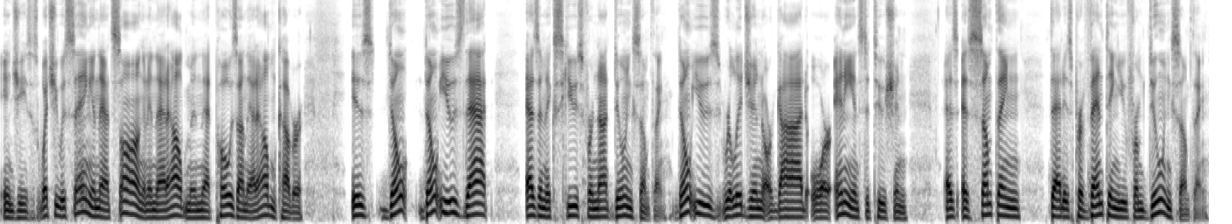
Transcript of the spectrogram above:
in Jesus. What she was saying in that song and in that album, in that pose on that album cover, is don't don't use that as an excuse for not doing something. Don't use religion or God or any institution as, as something that is preventing you from doing something.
